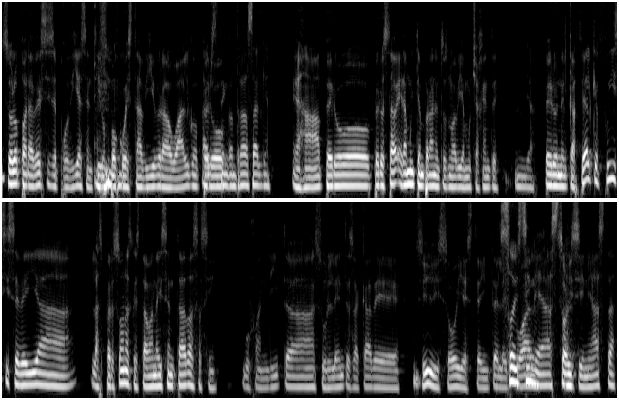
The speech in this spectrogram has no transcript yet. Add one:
solo para ver si se podía sentir un poco esta vibra o algo, A ver si pero, te encontrabas a alguien. Ajá, pero, pero estaba, era muy temprano, entonces no había mucha gente. Mm, Ya. Pero en el café al que fui sí se veía las personas que estaban ahí sentadas así, bufandita, sus lentes acá de, sí, soy este intelectual. Soy cineasta. Soy cineasta.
